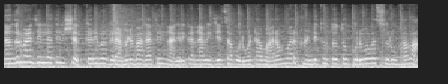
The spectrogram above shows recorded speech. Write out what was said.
नंदुरबार जिल्ह्यातील शेतकरी व ग्रामीण भागातील नागरिकांना विजेचा पुरवठा वारंवार खंडित होतो. तो पूर्ववत सुरू व्हावा.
